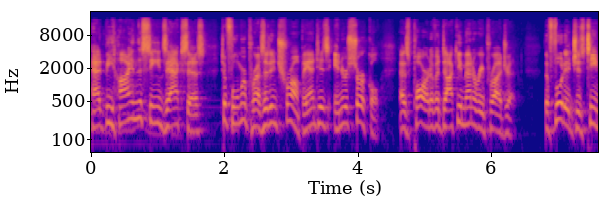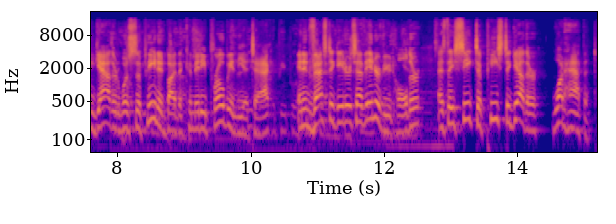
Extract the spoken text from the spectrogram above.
had behind the scenes access to former President Trump and his inner circle as part of a documentary project. The footage his team gathered was subpoenaed by the committee probing the attack, and investigators have interviewed Holder as they seek to piece together what happened.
